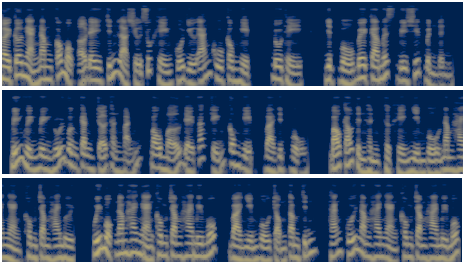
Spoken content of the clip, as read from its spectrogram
Thời cơ ngàn năm có một ở đây chính là sự xuất hiện của dự án khu công nghiệp, đô thị, dịch vụ BKMS Bishop Bình Định, biến huyện miền núi Vân Canh trở thành mảnh, màu mỡ để phát triển công nghiệp và dịch vụ. Báo cáo tình hình thực hiện nhiệm vụ năm 2020, quý 1 năm 2021 và nhiệm vụ trọng tâm chính tháng cuối năm 2021.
